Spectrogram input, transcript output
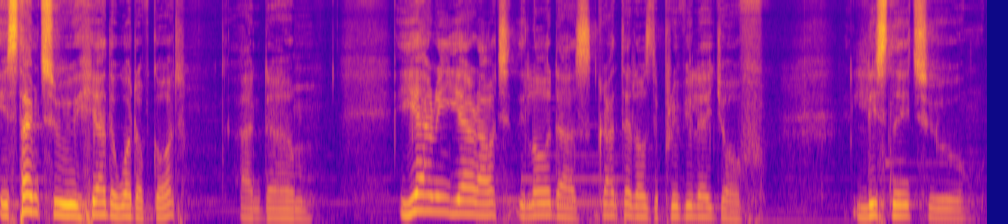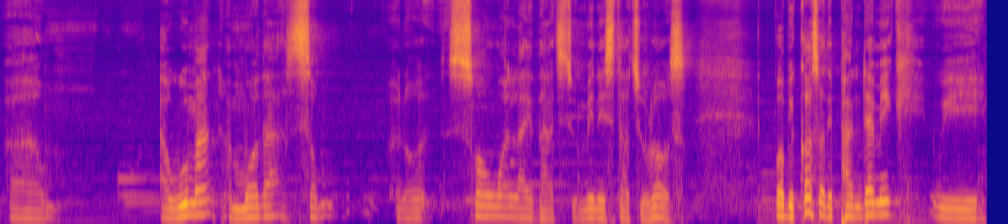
It's time to hear the Word of God. And um, year in, year out, the Lord has granted us the privilege of listening to um, a woman, a mother, some, you know, someone like that to minister to us. But because of the pandemic, we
